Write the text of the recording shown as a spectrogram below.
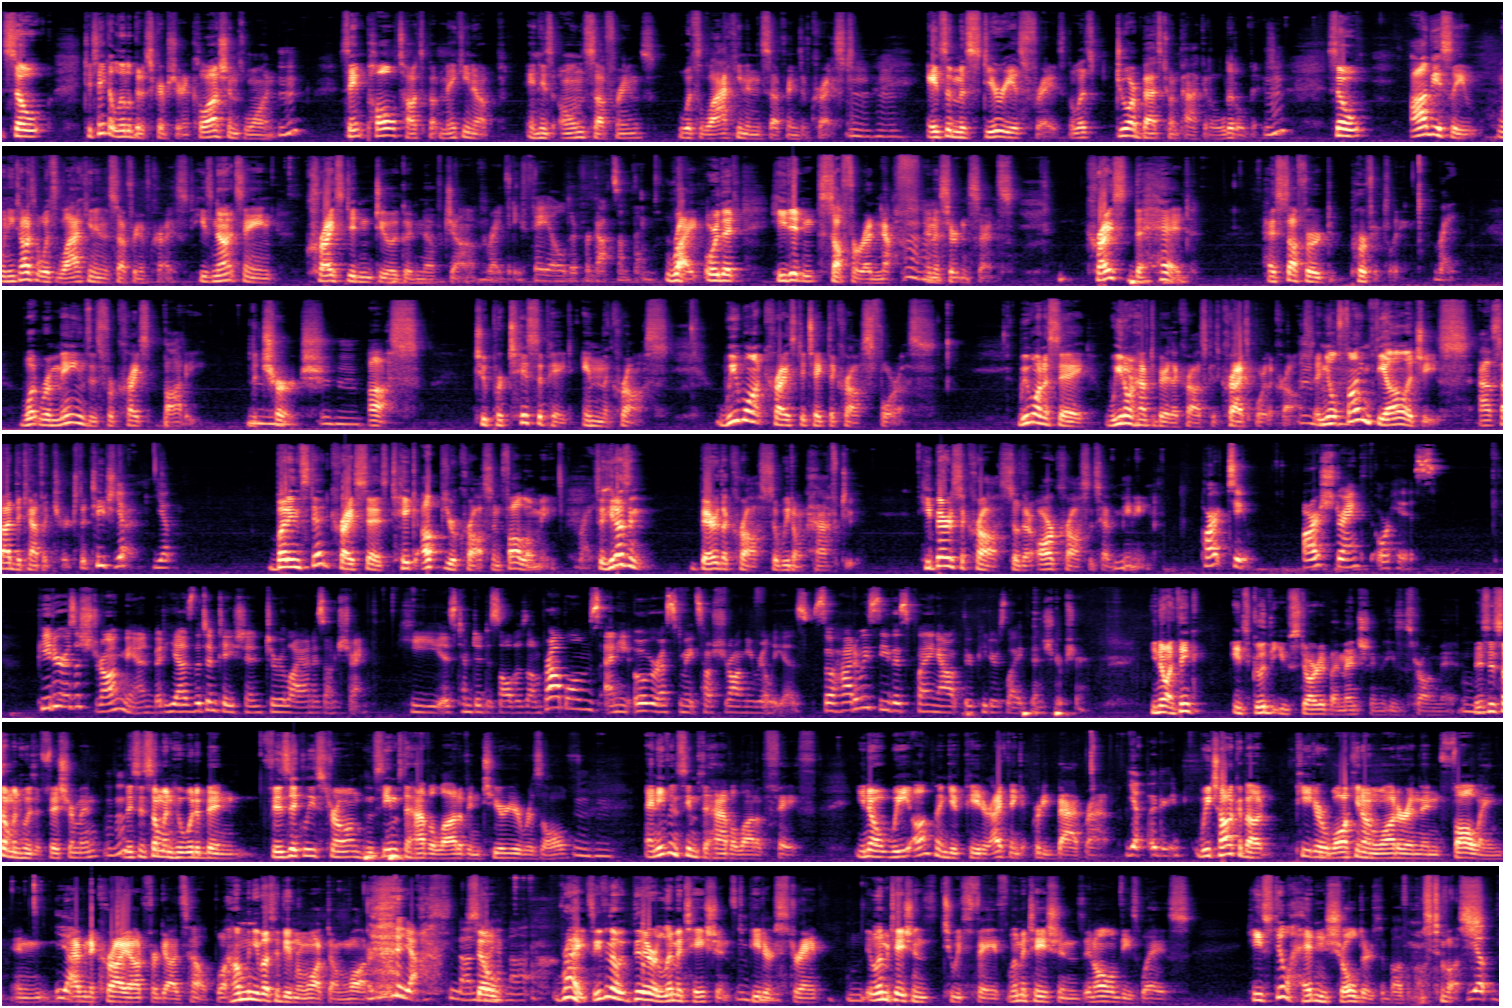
So, to take a little bit of scripture in Colossians one St. Paul talks about making up in his own sufferings what's lacking in the sufferings of Christ. Mm-hmm. It's a mysterious phrase, but let's do our best to unpack it a little bit. Mm-hmm. So, obviously, when he talks about what's lacking in the suffering of Christ, he's not saying Christ didn't do a good enough job. Right. That he failed or forgot something. Right, or that he didn't suffer enough mm-hmm. in a certain sense. Christ, the head, has suffered perfectly. Right. What remains is for Christ's body, the church, us, to participate in the cross. We want Christ to take the cross for us. We want to say, we don't have to bear the cross because Christ bore the cross. And you'll mm-hmm. find theologies outside the Catholic Church that teach that. Yep. Yep. But instead, Christ says, Take up your cross and follow me. Right. So he doesn't bear the cross so we don't have to. He bears the cross so that our crosses have meaning. Part two Our strength or his. Peter is a strong man, but he has the temptation to rely on his own strength. He is tempted to solve his own problems, and he overestimates how strong he really is. So, how do we see this playing out through Peter's life in Scripture? You know, I think it's good that you started by mentioning that he's a strong man. Mm-hmm. This is someone who is a fisherman. Mm-hmm. This is someone who would have been physically strong, who mm-hmm. seems to have a lot of interior resolve, and even seems to have a lot of faith. You know, we often give Peter, I think, a pretty bad rap. Yep, agreed. we talk about Peter walking on water and then falling and Yeah. having to cry out for God's help. Well, how many of us have even walked on water? yeah, none. So- I have not. right. So even though there are limitations to mm-hmm. Peter's strength, limitations to his faith, limitations in all of these ways, he's still head and shoulders above most of us. Yep.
